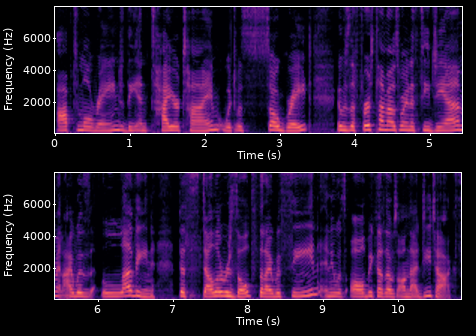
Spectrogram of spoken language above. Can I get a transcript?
optimal range the entire time, which was so great. It was the first time I was wearing a CGM, and I was loving the stellar results that I was seeing. And it was all because I was on that detox.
